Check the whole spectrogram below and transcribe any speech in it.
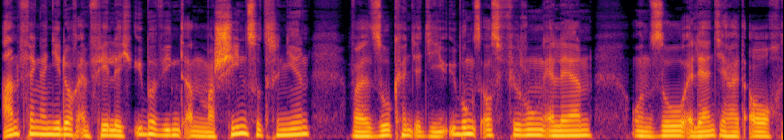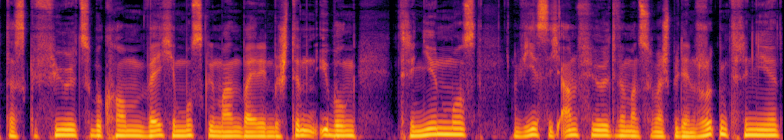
Anfängern jedoch empfehle ich überwiegend an Maschinen zu trainieren, weil so könnt ihr die Übungsausführungen erlernen und so erlernt ihr halt auch das Gefühl zu bekommen, welche Muskeln man bei den bestimmten Übungen trainieren muss, wie es sich anfühlt, wenn man zum Beispiel den Rücken trainiert,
